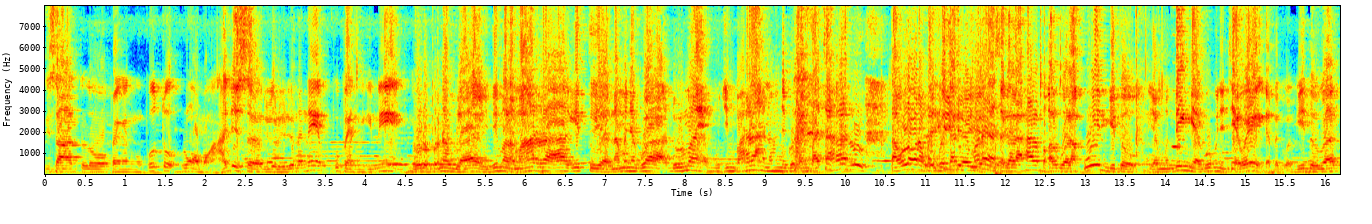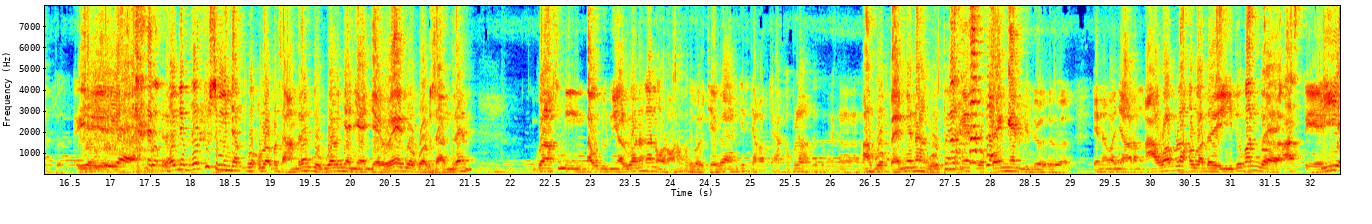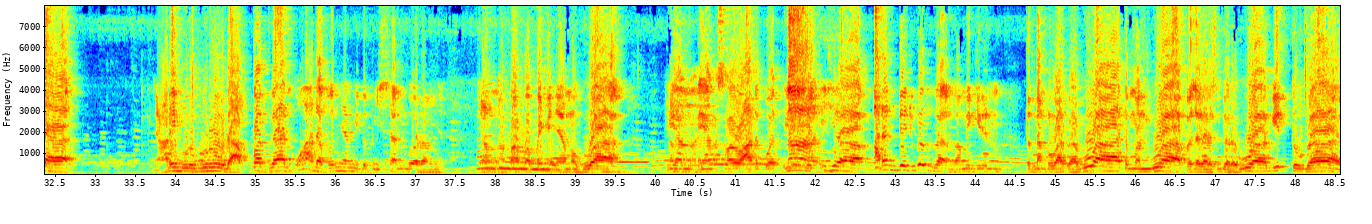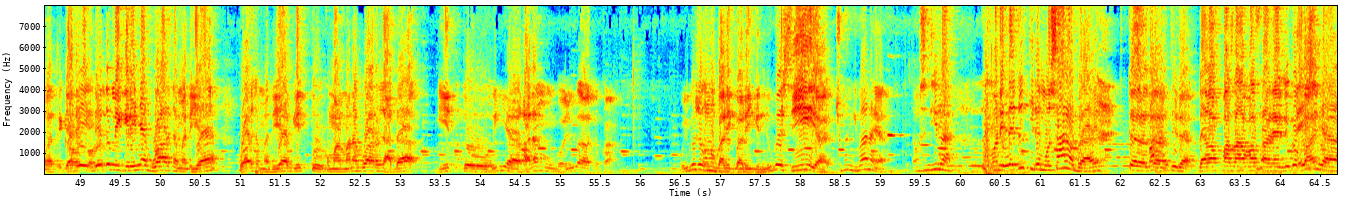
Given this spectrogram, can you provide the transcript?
di saat lu pengen ngumpul tuh lu ngomong aja sejujur-jujurnya nih gue pengen gini. Gue udah pernah belai dia malah marah gitu ya. Namanya gua dulu mah ya bucin parah. Namanya gue pengen pacaran lu. Tau lo orang pengen pacaran Iya, gimana iya. ya? segala hal bakal gue lakuin gitu. Yang penting ya gue punya cewek kata gue gitu kan Iya, iya, Gitu iya. ya. Gua- pokoknya gue tuh semenjak gue keluar pesantren tuh gue nyanyian cewek gue keluar pesantren gue langsung tahu dunia luar kan orang-orang pada bawa cewek anjir cakep-cakep lah gitu. Hmm. ah gue pengen ah gue pengen gue pengen gitu tuh ya namanya orang awam lah keluar dari itu kan nggak Pasti. iya nyari buru-buru dapet kan wah dapetnya gitu pisan gua orangnya yang apa-apa pengennya sama gua yang yang selalu ada buat dia nah gitu. iya kadang dia juga nggak nggak mikirin tentang keluarga gua teman gua apa saudara-saudara gua gitu Berarti jadi kalau- dia tuh mikirnya gua harus sama dia gua harus sama dia gitu. Ke mana-mana gua harus ada gitu. Iya kadang gua juga suka gua juga suka ngebalik-balikin juga sih ya. Cuman gimana ya? Tahu sendiri lah. Wanita itu tidak mau salah Betul, Paham? Betul. tidak. Dalam pasal-pasalnya juga banyak. iya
